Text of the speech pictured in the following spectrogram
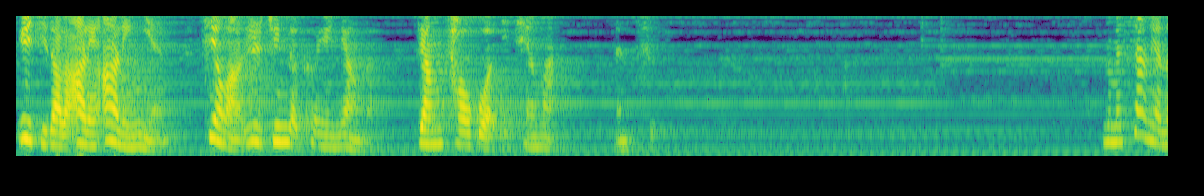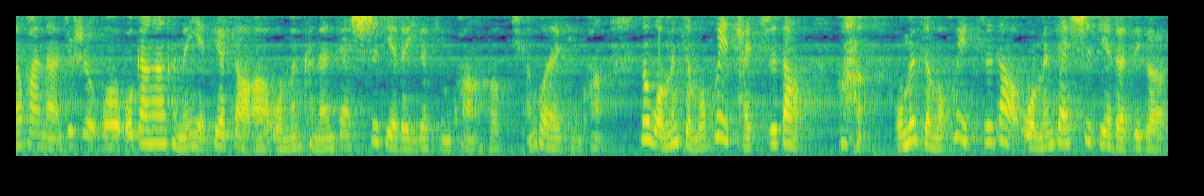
预计到了二零二零年，线网日均的客运量呢将超过一千万人次。那么下面的话呢，就是我我刚刚可能也介绍啊，我们可能在世界的一个情况和全国的情况，那我们怎么会才知道 啊？我们怎么会知道我们在世界的这个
